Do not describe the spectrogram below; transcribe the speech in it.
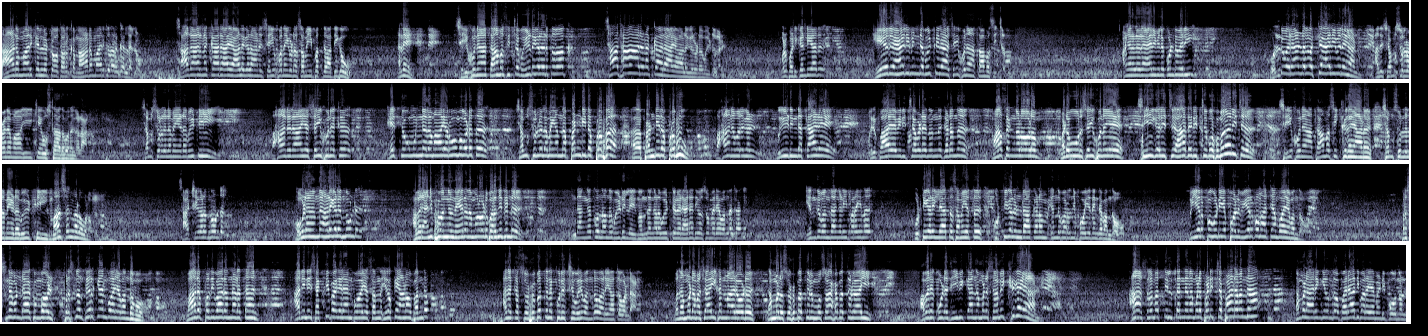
നാടന്മാർക്കല്ലോ തർക്കം. നാടന്മാർക്ക് തർക്കമല്ലല്ലോ സാധാരണക്കാരായ ആളുകളാണ് ഷെയ്ഖുനയുടെ സമീപത്ത് അധികവും. അല്ലേ? ഷെയ്ഖുന താമസിച്ച വീടുകൾ എടുത്തു നോക്ക്. സാധാരണക്കാരായ ആളുകളുടെ വീടുകൾ. നമ്മൾ പഠിക്കേണ്ടിയത് ഏത് ആലിമിന്റെ വീട്ടിലാ ഷെയ്ഖുന താമസിച്ചത്? അങ്ങനെയുള്ള ഒരു ആലിമിനെ കൊണ്ടുവരി. കൊണ്ടുവരാനുള്ളത് ഒറ്റ ആലിമിനെയാണ്. അത് ഷംസുൽ കെ ഉസ്താദ് അവറുകളാണ്. ഷംസുൽ ഉലമയുടെ വീട്ടിൽ മഹാനരായ ഷെയ്ഖുനക്ക് ഏറ്റവും ഉന്നതമായ റൂം കൊടുത്ത് ഉലമ എന്ന പണ്ഡിത പ്രഭ പണ്ഡിത പ്രഭു മഹാനവറുകൾ വീടിന്റെ താഴെ ഒരു പായ വിരിച്ചവിടെ നിന്ന് കിടന്ന് മാസങ്ങളോളം മടവൂർ ഷെയ്ഖുനയെ സ്വീകരിച്ച് ആദരിച്ച് ബഹുമാനിച്ച് ഷെയ്ഖുന താമസിക്കുകയാണ് ഷംസുല്ലമയുടെ വീട്ടിൽ മാസങ്ങളോളം. സാക്ഷികളെന്നുണ്ട്. കൂടെ നിന്ന ആളുകൾ എന്നുണ്ട് അവരനുഭവങ്ങൾ നേരെ നമ്മളോട് പറഞ്ഞിട്ടുണ്ട്. എന്താ അങ്ങക്കൊന്നൊന്ന് വീടില്ലേ? നൊന്തങ്ങളെ വീട്ടിൽ ഒരു അര ദിവസം വരെ വന്നേക്കാൻ. എന്ത് ബന്ധങ്ങൾ ഈ പറയുന്നത്? കുട്ടികളില്ലാത്ത സമയത്ത് കുട്ടികൾ ഉണ്ടാക്കണം എന്ന് പറഞ്ഞു പോയതിന്റെ ബന്ധവും. വിയർപ്പ് കൂടിയപ്പോൾ വിയർപ്പ് മാറ്റാൻ പോയ ബന്ധവും. പ്രശ്നമുണ്ടാക്കുമ്പോൾ പ്രശ്നം തീർക്കാൻ പോയ ബന്ധമോ? വാദപ്രതിവാദം നടത്താൻ അതിന് ശക്തി പകരാൻ പോയ ഇതൊക്കെയാണോ ബന്ധം? അതൊക്കെ സുഹൃബത്തിനെ കുറിച്ച് ഒരു ബന്ധവും അറിയാത്ത കൊണ്ടാണ് അപ്പൊ നമ്മുടെ മഷായിഖന്മാരോട് നമ്മൾ സുഹൃബത്തിലും മുസാഹബത്തിലുമായി അവരെ കൂടെ ജീവിക്കാൻ നമ്മൾ ശ്രമിക്കുകയാണ്. ആ ശ്രമത്തിൽ തന്നെ നമ്മൾ പഠിച്ച പാഠമെന്താ നമ്മൾ ആരെങ്കിലും എന്തോ പരാതി പറയാൻ വേണ്ടി പോകുന്നുണ്ട്.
